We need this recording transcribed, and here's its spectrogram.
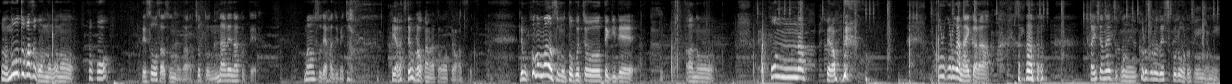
このノートパソコンのこのここで操作するのがちょっと慣れなくてマウスで始めちゃう やらせてもらおうかなと思ってます。でもこのマウスも特徴的であのこんなペラペラコロコロがないから。会社のやつこのくるくるでスクロールするのに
